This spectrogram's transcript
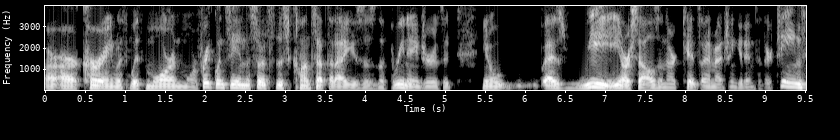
are, are occurring with with more and more frequency, and so it's this concept that I use as the three nature is that you know as we ourselves and our kids, I imagine, get into their teens,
